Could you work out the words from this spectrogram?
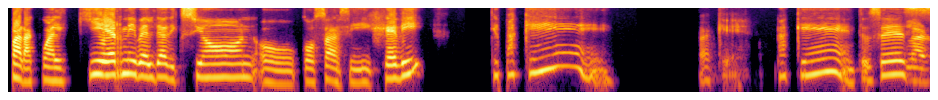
para cualquier nivel de adicción o cosa así heavy, que para qué, Ok. para qué. Entonces, Claro.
